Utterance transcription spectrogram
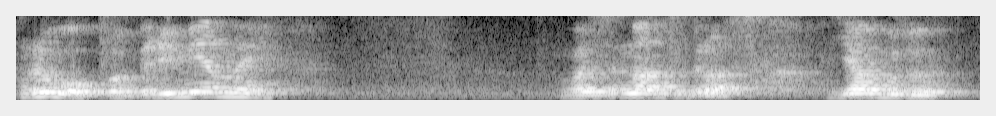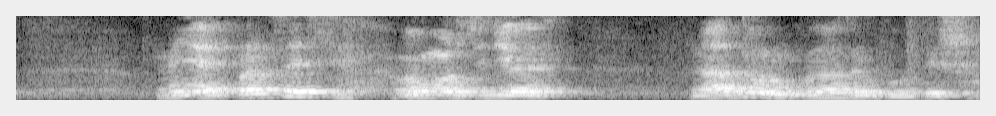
Рывок по переменной 18 раз. Я буду менять в процессе. Вы можете делать на одну руку, на другую. Дышим.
